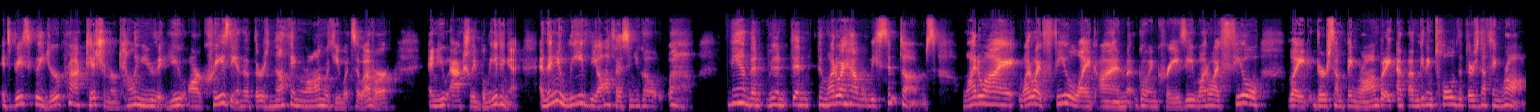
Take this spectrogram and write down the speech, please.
it's basically your practitioner telling you that you are crazy and that there's nothing wrong with you whatsoever, and you actually believing it. And then you leave the office and you go, oh, man, then then then then why do I have all these symptoms? Why do I why do I feel like I'm going crazy? Why do I feel like there's something wrong? But I, I'm getting told that there's nothing wrong.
